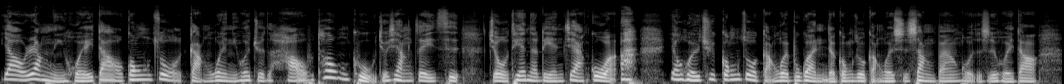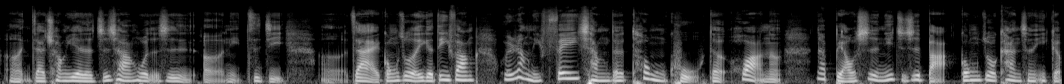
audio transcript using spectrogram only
要让你回到工作岗位，你会觉得好痛苦。就像这一次九天的连假过完啊，要回去工作岗位，不管你的工作岗位是上班，或者是回到呃你在创业的职场，或者是呃你自己呃在工作的一个地方，会让你非常的痛苦的话呢，那表示你只是把工作看成一个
